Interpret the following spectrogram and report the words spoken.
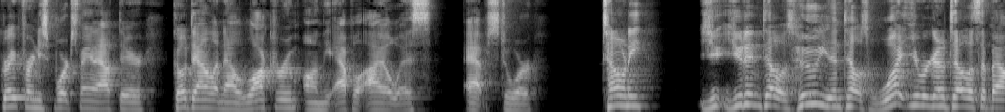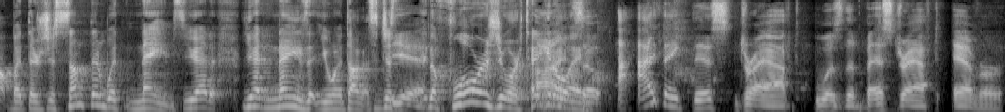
Great for any sports fan out there. Go download now Locker Room on the Apple iOS App Store. Tony, you you didn't tell us who, you didn't tell us what you were going to tell us about, but there's just something with names. You had you had names that you want to talk about. So just Yeah. the floor is yours. Take All it right, away. So I, think this draft was the best draft ever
